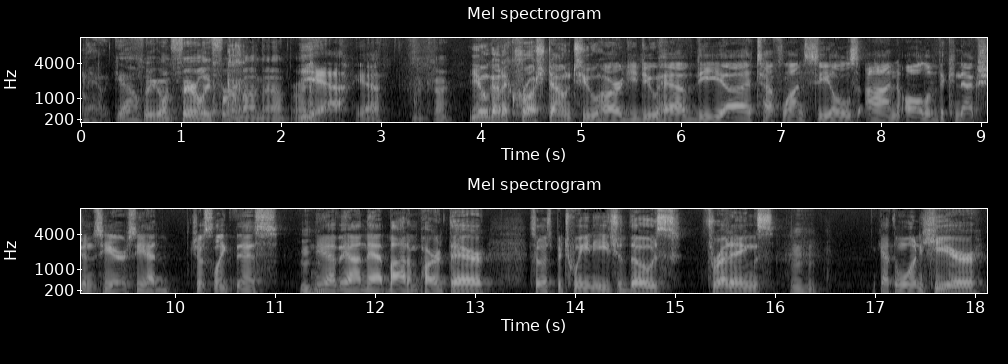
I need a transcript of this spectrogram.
There we go. So you're going fairly firm on that, right? Yeah, yeah. Okay. You don't got to crush down too hard. You do have the uh, Teflon seals on all of the connections here. So you had just like this, mm -hmm. you have it on that bottom part there. So it's between each of those threadings. You got the one here,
